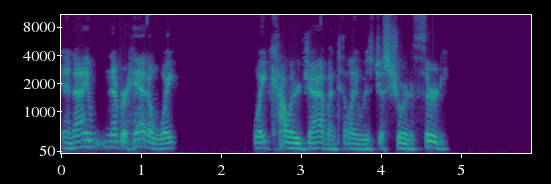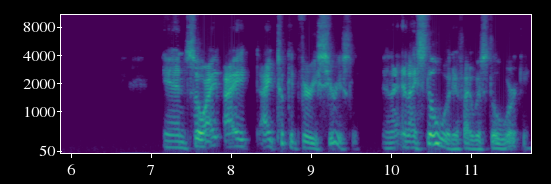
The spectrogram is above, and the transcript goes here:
and I never had a white white collar job until I was just short of thirty. And so I I, I took it very seriously, and I, and I still would if I was still working,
